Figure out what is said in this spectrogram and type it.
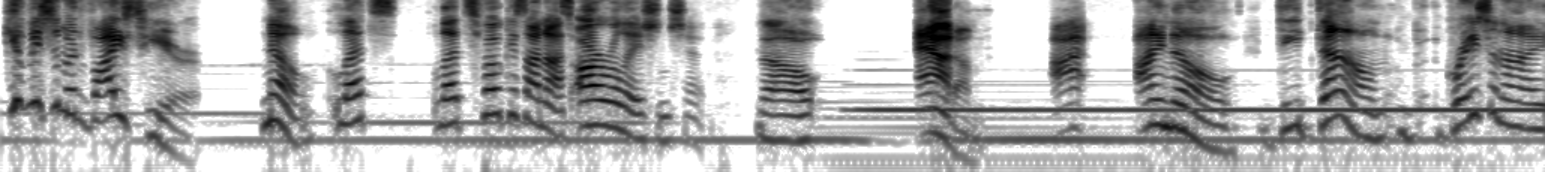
give me some advice here. No, let's let's focus on us, our relationship. No, Adam, I I know deep down, G- Grace and I.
